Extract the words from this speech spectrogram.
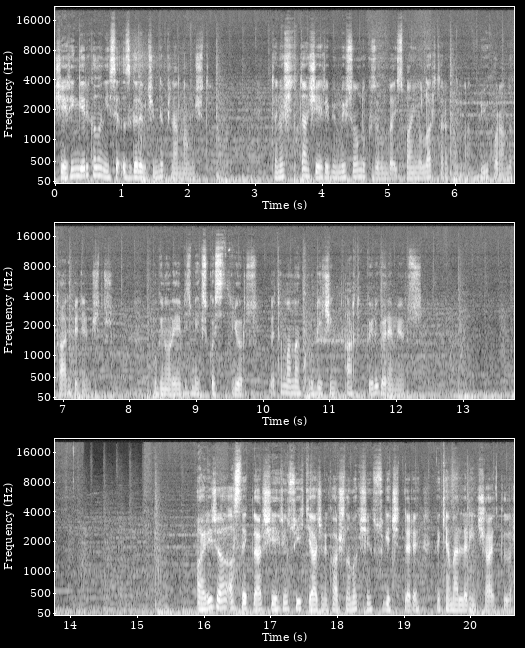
Şehrin geri kalanı ise ızgara biçimde planlanmıştı. Tenochtitlan şehri 1519 yılında İspanyollar tarafından büyük oranda tahrip edilmiştir. Bugün oraya biz Meksiko City diyoruz ve tamamen kuruduğu için artık gölü göremiyoruz. Ayrıca Aztekler şehrin su ihtiyacını karşılamak için su geçitleri ve kemerleri inşa ettiler.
